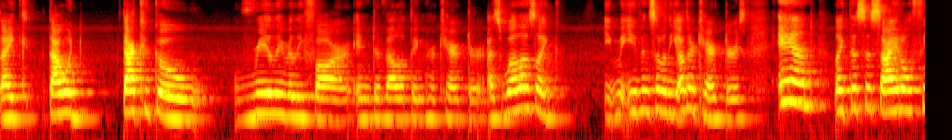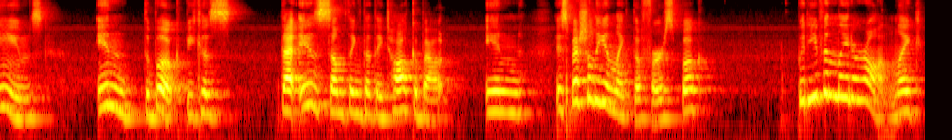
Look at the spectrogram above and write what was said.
like that would that could go really really far in developing her character as well as like even some of the other characters and like the societal themes in the book because that is something that they talk about in especially in like the first book, but even later on, like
